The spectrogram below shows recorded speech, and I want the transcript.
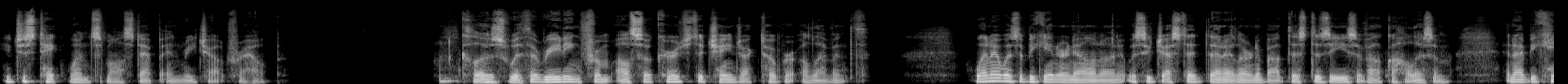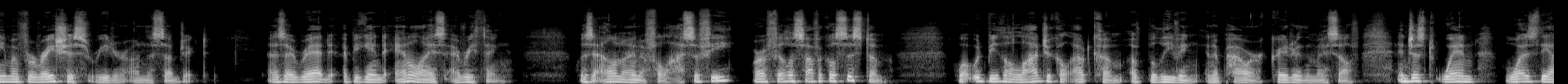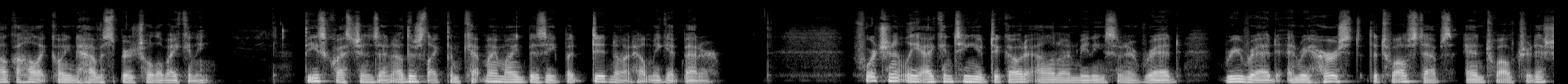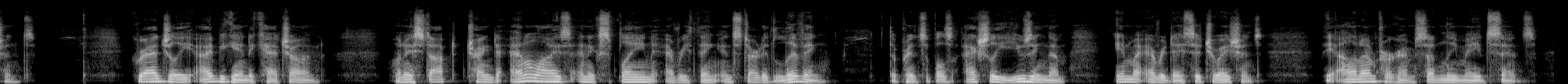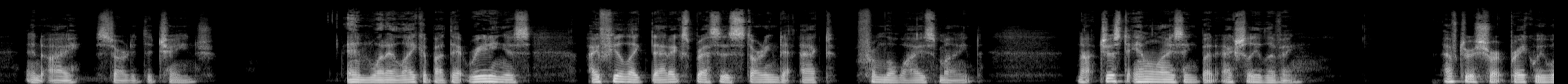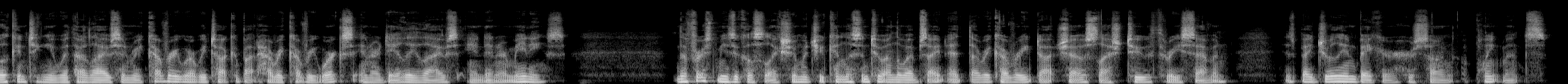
You just take one small step and reach out for help. Close with a reading from also Courage to Change, October 11th. When I was a beginner in Al Anon, it was suggested that I learn about this disease of alcoholism, and I became a voracious reader on the subject. As I read, I began to analyze everything. Was Al Anon a philosophy or a philosophical system? What would be the logical outcome of believing in a power greater than myself? And just when was the alcoholic going to have a spiritual awakening? These questions and others like them kept my mind busy, but did not help me get better. Fortunately, I continued to go to Al Anon meetings and I've read, reread, and rehearsed the 12 steps and 12 traditions. Gradually, I began to catch on. When I stopped trying to analyze and explain everything and started living the principles, actually using them in my everyday situations, the Al Anon program suddenly made sense and I started to change. And what I like about that reading is I feel like that expresses starting to act from the wise mind, not just analyzing, but actually living. After a short break, we will continue with our lives in recovery, where we talk about how recovery works in our daily lives and in our meetings. The first musical selection, which you can listen to on the website at therecovery.show slash 237, is by Julien Baker, her song Appointments.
